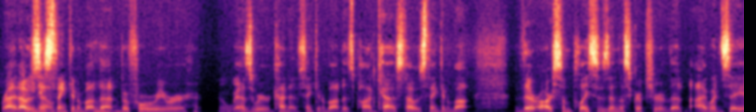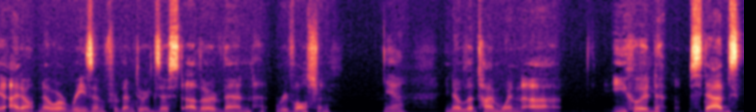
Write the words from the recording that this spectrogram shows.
right. I was just know. thinking about that before we were, as we were kind of thinking about this podcast. I was thinking about there are some places in the scripture that I would say I don't know a reason for them to exist other than revulsion. yeah, You know, the time when uh, Ehud stabs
